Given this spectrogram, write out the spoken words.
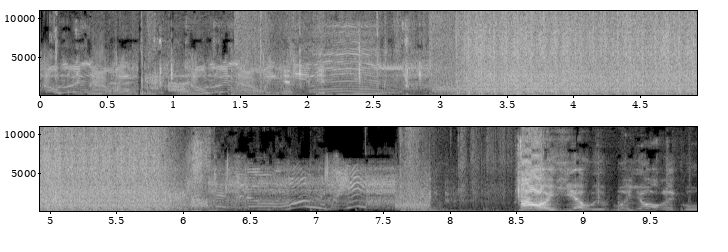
เอาเลยหนา ไปอะไรเอาเลยหนาไปเอกิสเอ็นนดีศัตรูม่อนพิษเอ้าไอ้เหี้ยหัวโยกเลยกู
